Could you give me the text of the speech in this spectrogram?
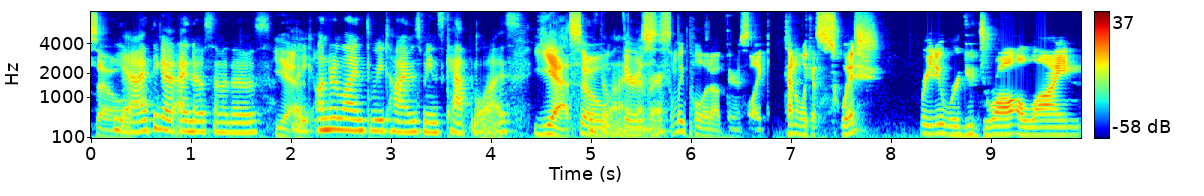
So Yeah, I think I, I know some of those. Yeah. Like underline three times means capitalize. Yeah, so I there's so let me pull it up. There's like kind of like a swish where you do where you draw a line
